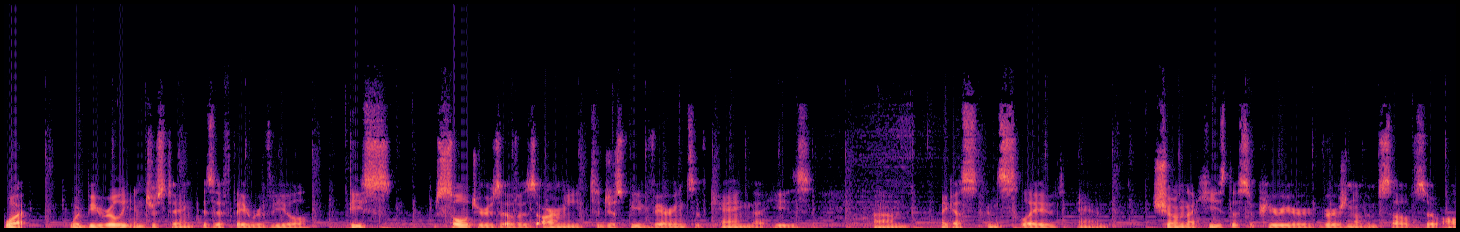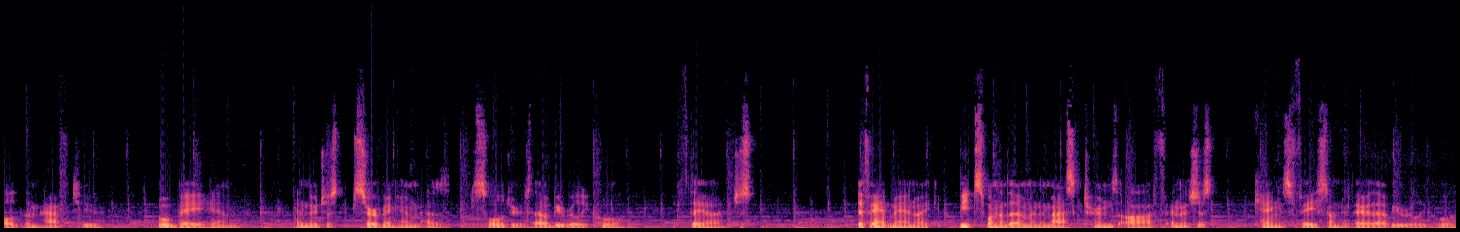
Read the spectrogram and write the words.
What would be really interesting is if they reveal these soldiers of his army to just be variants of Kang that he's, um, I guess, enslaved and shown that he's the superior version of himself. So all of them have to obey him, and they're just serving him as soldiers. That would be really cool if they uh, just if Ant Man like beats one of them and the mask turns off and it's just Kang's face under there. That would be really cool.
